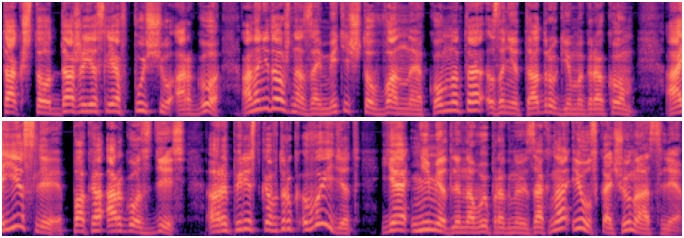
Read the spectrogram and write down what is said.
Так что даже если я впущу Арго, она не должна заметить, что ванная комната занята другим игроком. А если, пока Арго здесь, раперистка вдруг выйдет, я немедленно выпрыгну из окна и ускочу на осле.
